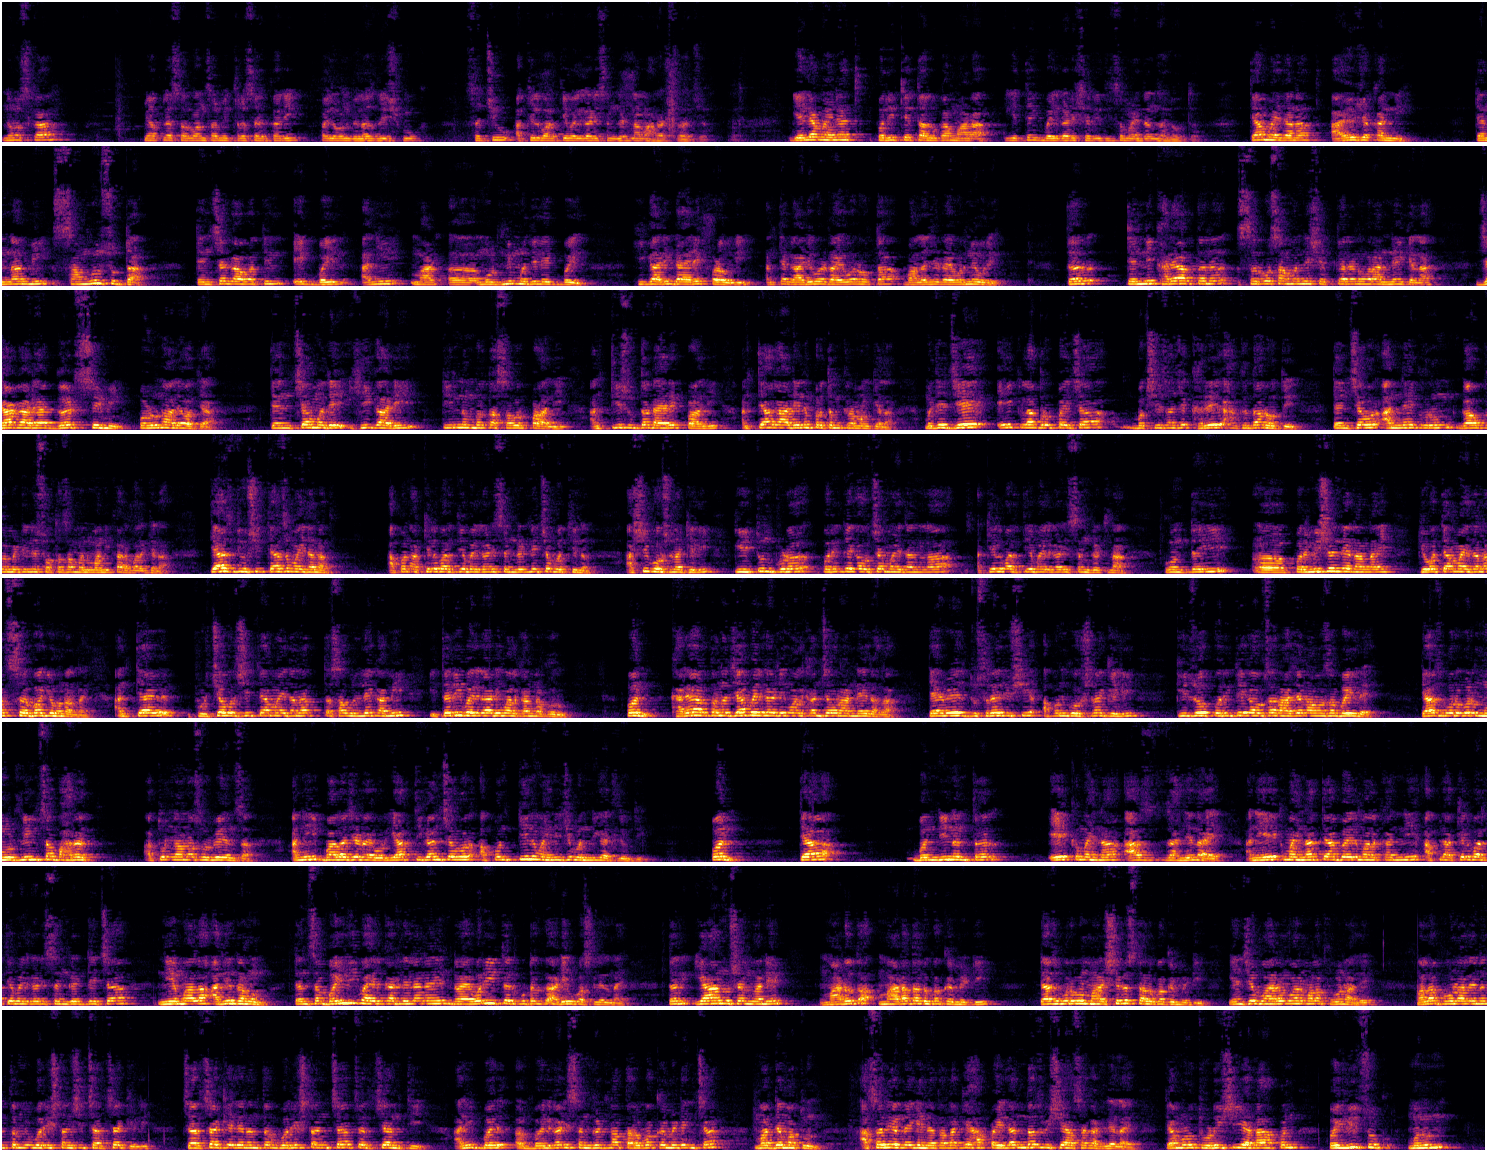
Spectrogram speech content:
नमस्कार. मी आपल्या सर्वांचा मित्र सहकारी पैलवान विलास देशमुख सचिव अखिल भारतीय बैलगाडी संघटना महाराष्ट्र राज्य. गेल्या महिन्यात परिते तालुका माडा येथे एक बैलगाडी शर्यतीचं मैदान झालं होतं. त्या मैदानात आयोजकांनी त्यांना मी सांगून सुद्धा त्यांच्या गावातील एक बैल आणि माड- मोडणीमधील एक बैल ही गाडी डायरेक्ट पळवली आणि त्या गाडीवर ड्रायव्हर होता बालाजी ड्रायव्हर नेवरे. तर त्यांनी खऱ्या अर्थानं सर्वसामान्य शेतकऱ्यांवर अन्याय केला. ज्या गाड्या गट सेमी पळून आल्या होत्या त्यांच्यामध्ये ही गाडी तीन नंबर तासावर पळाली आणि ती सुद्धा डायरेक्ट पळाली आणि त्या गाडीने प्रथम क्रमांक केला. म्हणजे जे एक लाख रुपयाच्या बक्षिसाचे खरे हकदार होते त्यांच्यावर अन्याय करून गाव कमिटीने स्वतःचा मनमानी कारभार केला. त्याच दिवशी त्याच मैदानात आपण अखिल भारतीय बैलगाडी संघटनेच्या वतीनं अशी घोषणा केली की इथून पुढे परिदेगावच्या मैदानाला अखिल भारतीय बैलगाडी संघटना कोणतंही परमिशन देणार नाही किंवा त्या मैदानात सहभागी होणार नाही. आणि त्या पुढच्या वर्षी त्या मैदानात तसा उल्लेख आम्ही इतरही बैलगाडी मालकांना करू. पण खऱ्या अर्थानं ज्या बैलगाडी मालकांच्यावर अन्याय झाला त्यावेळेस दुसऱ्या दिवशी आपण घोषणा केली की जो परिते गावचा राजा नावाचा बैल आहे त्याचबरोबर मोडणीमचा भारत अतुल नाना सुर्वे यांचा आणि बालाजी ड्रायव्हर या तिघांच्यावर आपण तीन महिन्याची बंदी घातली होती. पण त्या बंदीनंतर एक महिना आज झालेला आहे आणि एक महिना त्या बैल मालकांनी आपल्या अखिल भारतीय बैलगाडी संघटनेच्या नियमाला अधीन राहून त्यांचा बैलही बाहेर काढलेला नाही ड्रायव्हरही इतर कुठं गाडी बसलेला नाही. तर या अनुषंगाने माडोता माडा तालुका कमिटी त्याचबरोबर माळशिरस तालुका कमिटी यांचे वारंवार मला फोन आले. मला फोन आल्यानंतर मी वरिष्ठांशी चर्चा केली. चर्चा केल्यानंतर वरिष्ठांच्या चर्चेअंती आणि बैल- बैलगाडी संघटना तालुका कमिटींच्या माध्यमातून असा निर्णय घेण्यात आला की हा पहिल्यांदाच विषय असा घडलेला आहे. त्यामुळे थोडीशी याला आपण पहिली चूक म्हणून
